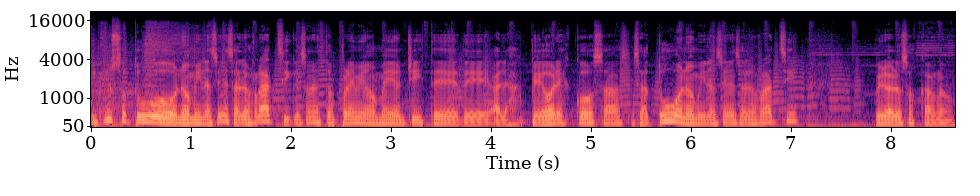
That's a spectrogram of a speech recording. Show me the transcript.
Incluso tuvo nominaciones a los Razzie, que son estos premios medio en chiste de a las peores cosas. O sea, tuvo nominaciones a los Razzie, pero a los Oscar no.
